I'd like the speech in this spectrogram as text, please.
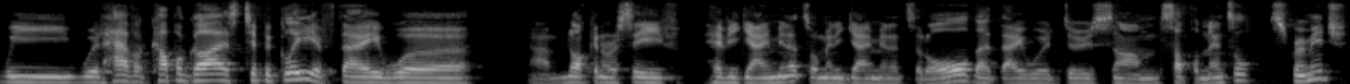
we would have a couple guys typically, if they were um, not going to receive heavy game minutes or many game minutes at all, that they would do some supplemental scrimmage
